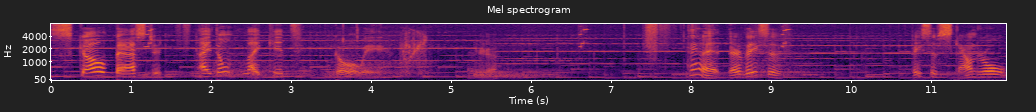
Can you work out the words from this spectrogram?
Skull bastard. I don't like it. Go away. There you go. Damn it, they're evasive. Evasive scoundrel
